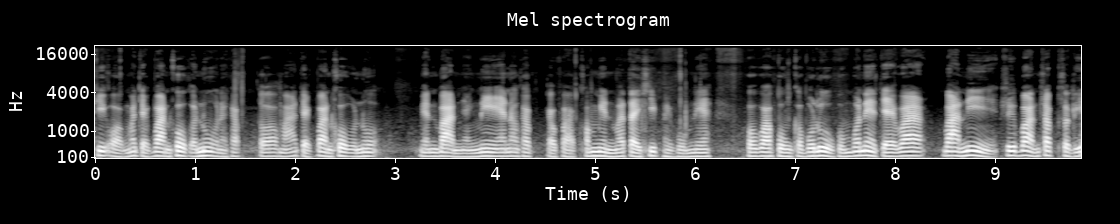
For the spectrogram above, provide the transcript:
ที่ออกมาจากบ้านโคกอนุนะครับ ต่อมาจากบ้านโคกอนุ แม่นบ้านอย่างแน่นะครับก็ฝากคอมเมนต์มาใต้คลิปให้ผมเนี่ยเพราะว่าผมกับบ่รู้ผมบ่แน่ใจว่าบ้านนี้ซื้อบ้านซับสลี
